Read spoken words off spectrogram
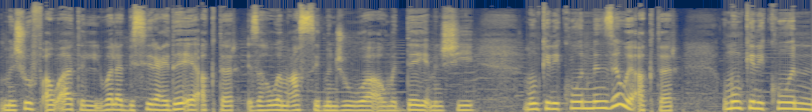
بنشوف آه أوقات الولد بيصير عدائي أكثر إذا هو معصب من جوا أو متضايق من شيء ممكن يكون منزوي أكثر وممكن يكون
